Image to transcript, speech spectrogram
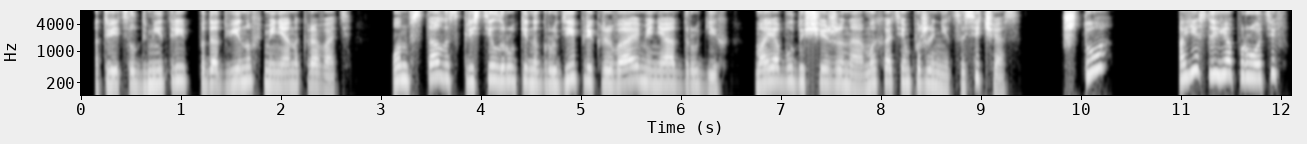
— ответил Дмитрий, пододвинув меня на кровать. Он встал и скрестил руки на груди, прикрывая меня от других. Моя будущая жена, мы хотим пожениться сейчас». «Что? А если я против?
